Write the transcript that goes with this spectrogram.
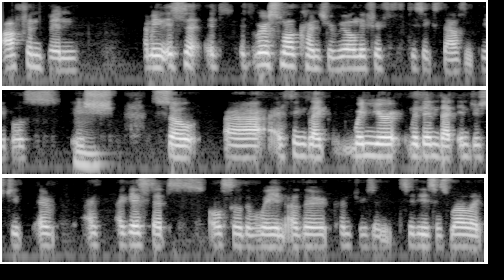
often been. I mean, it's a it's, it's we're a small country. We're only fifty six thousand people ish. So uh, I think like when you're within that industry, I, I guess that's also the way in other countries and cities as well. Like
